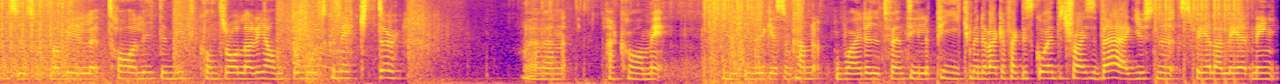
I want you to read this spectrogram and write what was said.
Det ser ut som att man vill ta lite midkontroll Arianto mot Connector. Och även Akami IG som kan wida ut för en till peak. Men det verkar faktiskt gå inte Tries väg just nu. Spelarledning.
